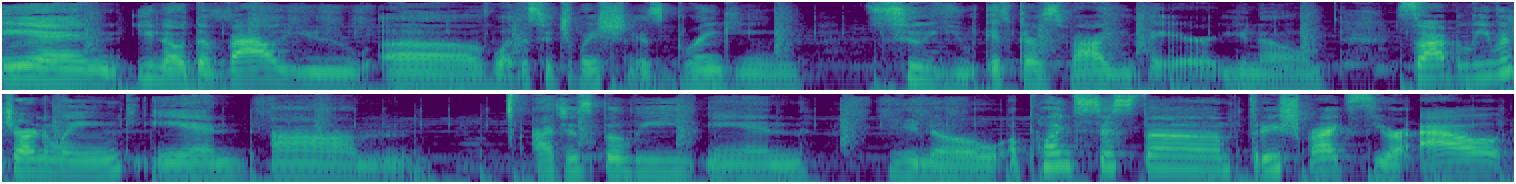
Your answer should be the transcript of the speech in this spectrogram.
and, you know, the value of what the situation is bringing to you if there's value there, you know. So I believe in journaling and um I just believe in, you know, a point system, three strikes, you're out.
